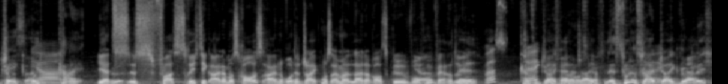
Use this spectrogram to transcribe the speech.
kann das Jake sein? und Ja. Kai. jetzt ist fast richtig. Einer muss raus. Ein roter Jike muss einmal leider rausgeworfen Ja, werden. Bell? Was? Kannst Jake? du Jike Entferne mal rauswerfen? Es tut uns leid, Jike. Jike, wirklich.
